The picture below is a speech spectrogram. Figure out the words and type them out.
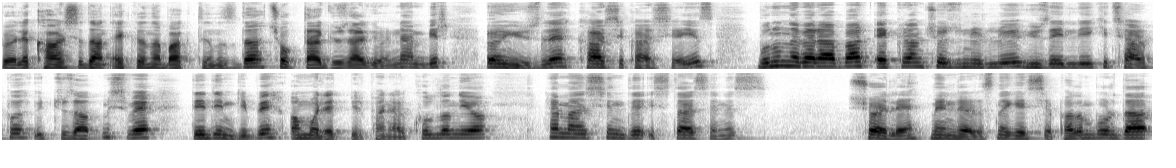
böyle karşıdan ekrana baktığınızda çok daha güzel görünen bir ön yüzle karşı karşıyayız. Bununla beraber ekran çözünürlüğü 152 x 360 ve dediğim gibi AMOLED bir panel kullanıyor. Hemen şimdi isterseniz şöyle menüler arasında geçiş yapalım. Burada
